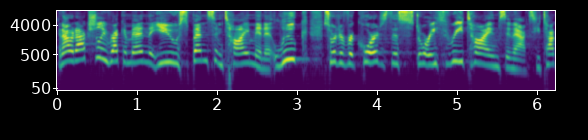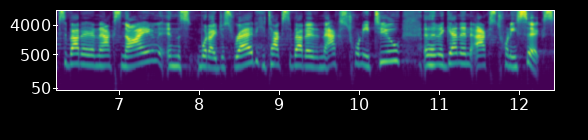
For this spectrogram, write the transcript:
And I would actually recommend that you spend some time in it. Luke sort of records this story three times in Acts. He talks about it in Acts 9, in this, what I just read. He talks about it in Acts 22, and then again in Acts 26.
